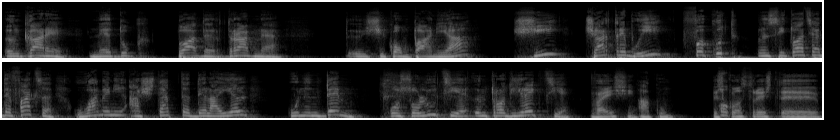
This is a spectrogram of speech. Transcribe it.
în care ne duc Toader, Dragnea uh, și compania și ce ar trebui făcut în situația de față. Oamenii așteaptă de la el un îndemn, o soluție într-o direcție. Va ieși. Acum. Își construiește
